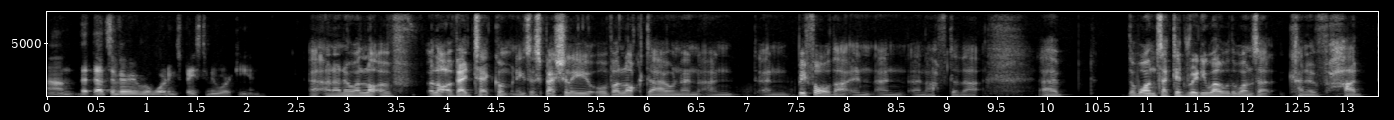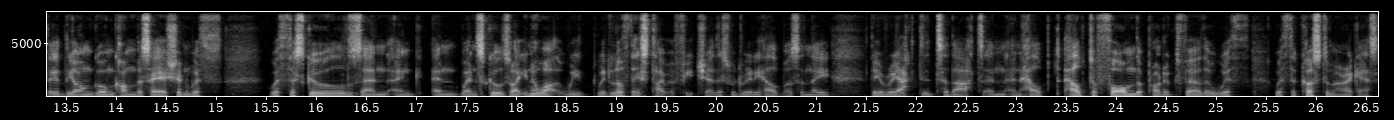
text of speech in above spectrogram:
um, that that's a very rewarding space to be working in. And I know a lot of a lot of ed tech companies, especially over lockdown and and and before that and and and after that, uh, the ones that did really well were the ones that kind of had the, the ongoing conversation with with the schools and and and when schools were like you know what? We we'd love this type of feature. This would really help us. And they they reacted to that and and helped helped to form the product further with with the customer i guess.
